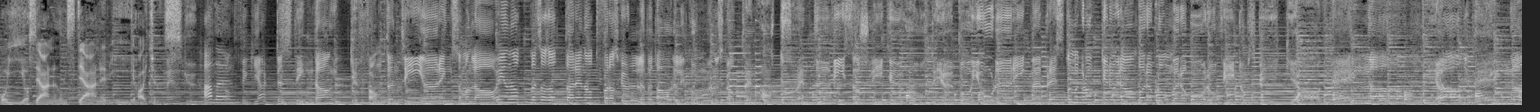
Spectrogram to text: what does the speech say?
og gi oss gjerne noen stjerner i iTunes. Ha det. fikk hjertesting da han ikke fant en tiøring som han la i en hatt mens han satt der en natt for han skulle betale litt kommuneskatt. En akk viser slik hun alltid gjør på jordet, rik med prest og med klokker og gran, bare blommer og bord og firt om spik. Ja, penga, ja, de penga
